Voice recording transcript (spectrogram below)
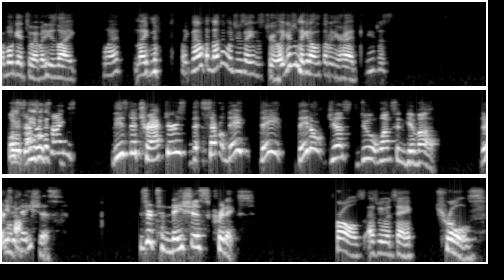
we'll get to it, but he's like, What? Like like no nothing what you're saying is true. Like you're just making all this stuff in your head. Can you just Well several the... times these detractors that several they they they don't just do it once and give up. They're yeah. tenacious. These are tenacious critics. Trolls, as we would say. Trolls.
